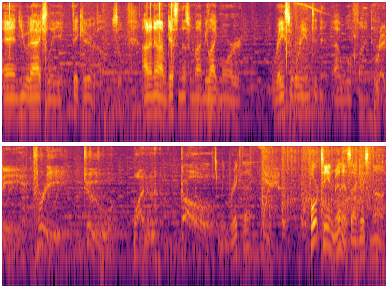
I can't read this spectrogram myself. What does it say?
and you would actually take care of it all. So, I don't know, I'm guessing this one might be like more race-oriented. I will find out. Ready. Three, two, one, go. Can we break that? 14 minutes, I guess not.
